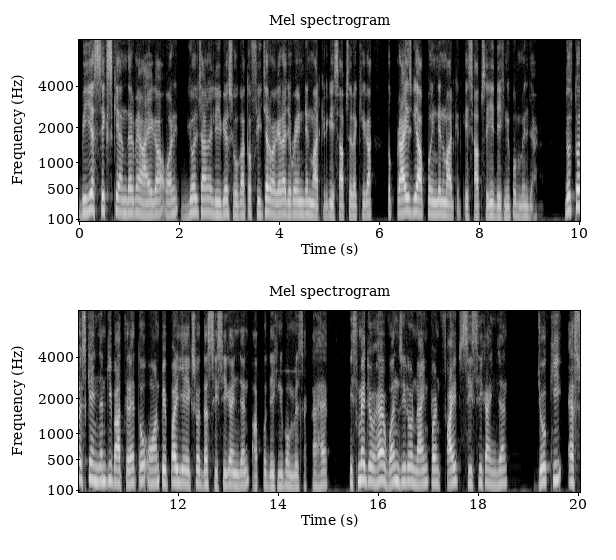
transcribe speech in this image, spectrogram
बी एस सिक्स के अंदर में आएगा और ड्यूल चैनल ई होगा तो फीचर वगैरह जो है इंडियन मार्केट के हिसाब से रखेगा तो प्राइस भी आपको इंडियन मार्केट के हिसाब से ही देखने को मिल जाएगा। दोस्तों, इसके इंजन की बात करें तो ऑन पेपर ये 110 सीसी का इंजन आपको देखने को मिल सकता है। इसमें जो है 109.5 सीसी का इंजन, जो कि एस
